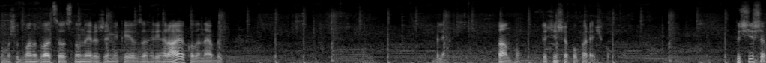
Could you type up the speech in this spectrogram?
Тому що 2 на 2 це основний режим, який я взагалі граю коли-небудь. Бля. Тангу. Точніше поперечку. Точніше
